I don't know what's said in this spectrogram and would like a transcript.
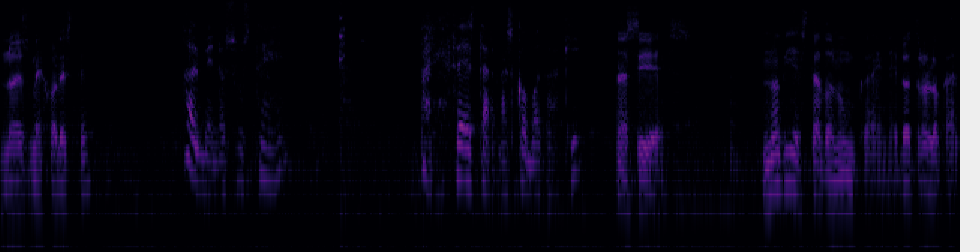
¿No es mejor este? Al menos usted parece estar más cómodo aquí. Así es. No había estado nunca en el otro local.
